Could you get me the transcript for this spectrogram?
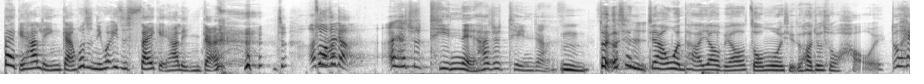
带给他灵感，或者你会一直塞给他灵感，就做这个。哎，他就听呢，他就听这样子。嗯，对，而且你这样问他要不要周末一起做，他就说好。哎，对呀，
